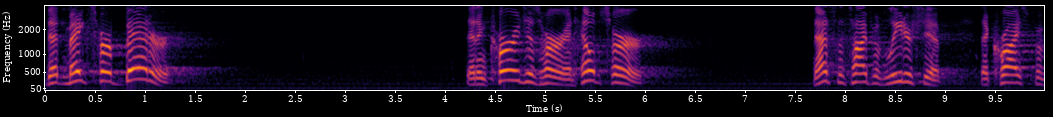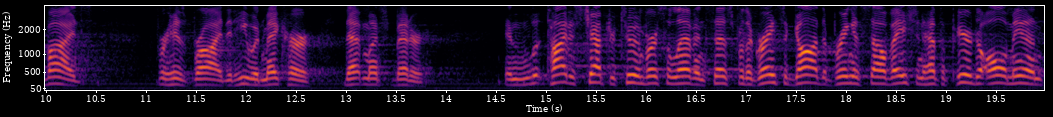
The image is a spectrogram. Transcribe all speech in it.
that makes her better, that encourages her and helps her. That's the type of leadership that Christ provides for his bride, that he would make her that much better. In Titus chapter 2 and verse 11 says, For the grace of God that bringeth salvation hath appeared to all men,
